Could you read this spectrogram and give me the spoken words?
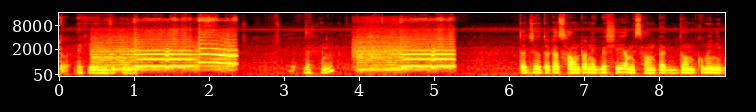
তো দেখি এই মিউজিকটা। দেখেন। তো যেহেতু এটা সাউন্ড অনেক বেশি আমি সাউন্ডটা একদম কমে নিব।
